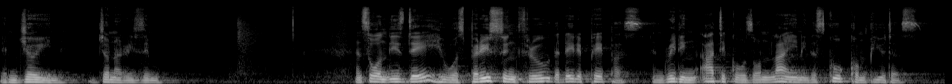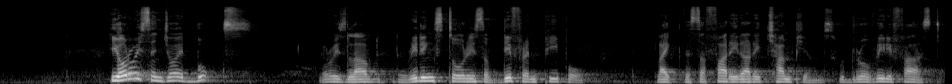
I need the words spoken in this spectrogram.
and join journalism. And so on this day, he was perusing through the daily papers and reading articles online in the school computers. He always enjoyed books. He always loved reading stories of different people, like the Safari Rally champions who drove really fast,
